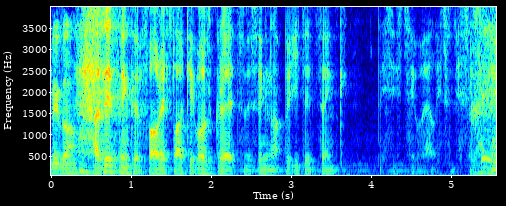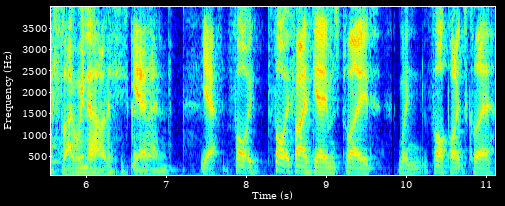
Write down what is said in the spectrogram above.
Move on. I did think at Forest like it was great to be singing that, but you did think this is too early to be singing this. Like we know this is going to Yeah. end. yeah. 40, 45 games played, when four points clear,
